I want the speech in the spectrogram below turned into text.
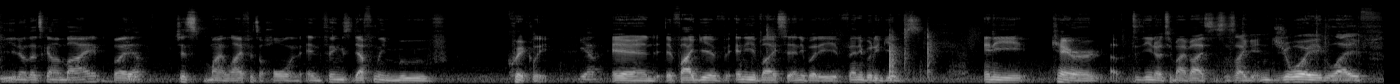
you know, that's gone by, but Yeah. just my life as a whole, and, and things definitely move quickly. yep And if I give any advice to anybody, if anybody gives any care, uh, to, you know, to my advice, it's just like enjoy life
